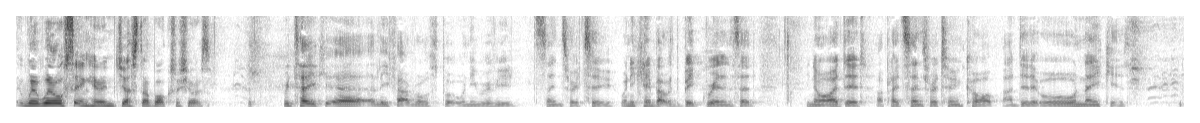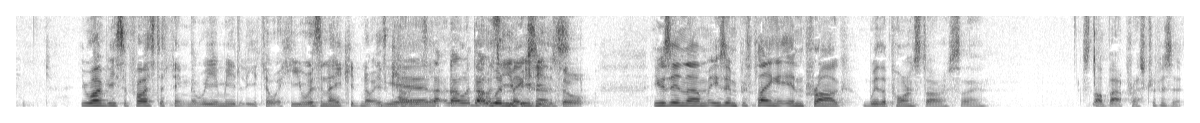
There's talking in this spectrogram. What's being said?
We're we're all sitting here in just our boxer shorts. We take uh, a leaf out of Rob's book when he reviewed Saints Row 2. When he came back with a big grin and said, You know what I did? I played Saints Row 2 in co op. I did it all naked. you won't be surprised to think that we immediately thought he was naked, not his Yeah, character. that- that would- that was would the make sense. Thought. He was in um he's in playing it in Prague with a porn star, so it's not a bad press trip, is it?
